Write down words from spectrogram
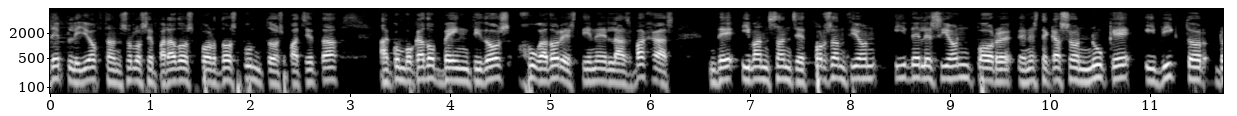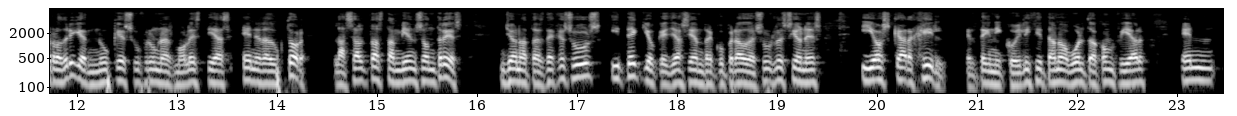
de playoff tan solo separados por dos puntos. Pacheta ha convocado 22 jugadores. Tiene las bajas de Iván Sánchez por sanción y de lesión por, en este caso, Nuque y Víctor Rodríguez. Nuque sufre unas molestias en el aductor. Las altas también son tres. Jonatas de Jesús y Tequio, que ya se han recuperado de sus lesiones, y Oscar Gil, el técnico ilicitano, ha vuelto a confiar en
